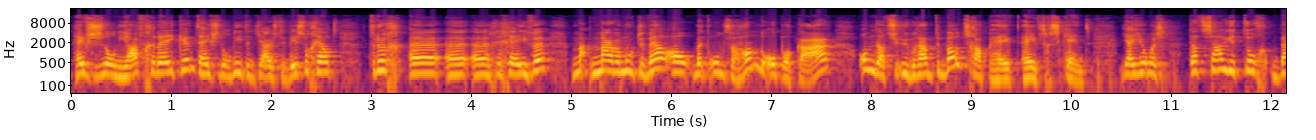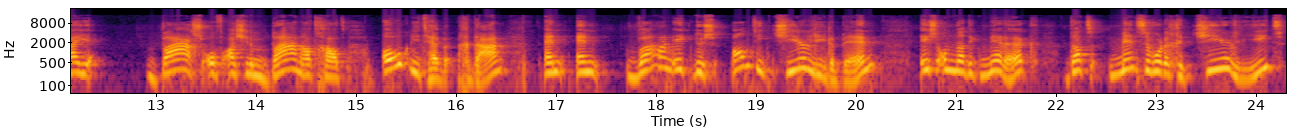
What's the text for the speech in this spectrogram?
Heeft ze ze nog niet afgerekend? Heeft ze nog niet het juiste wisselgeld teruggegeven? Uh, maar, maar we moeten wel al met onze handen op elkaar, omdat ze überhaupt de boodschappen heeft, heeft gescand. Ja, jongens, dat zou je toch bij je baas of als je een baan had gehad ook niet hebben gedaan. En, en waarom ik dus anti-cheerleader ben, is omdat ik merk dat mensen worden gecheerlead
